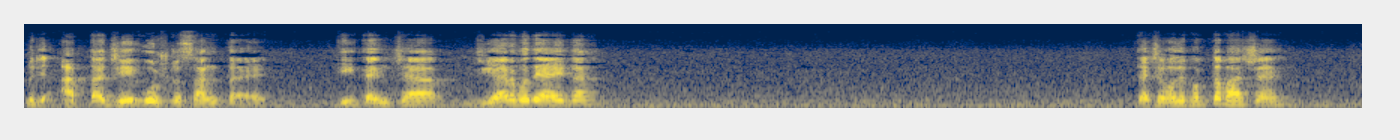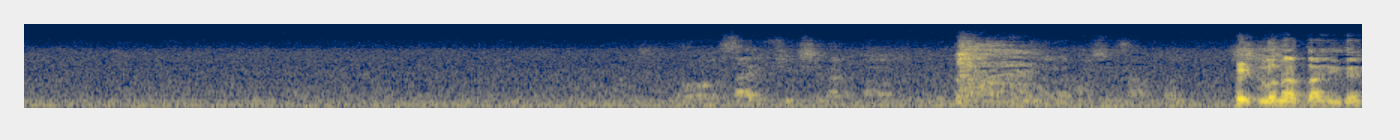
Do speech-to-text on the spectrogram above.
म्हणजे आता जे गोष्ट सांगताय ती त्यांच्या जी आरमध्ये आहे का? त्याच्यामध्ये फक्त भाषा आहे. भेटलो ना आता इथे?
